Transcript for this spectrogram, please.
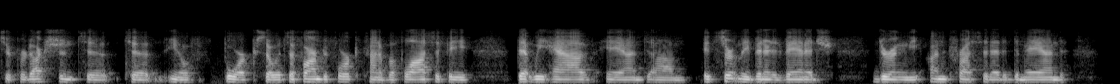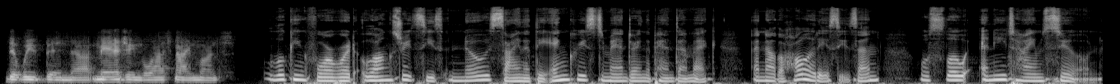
to production to, to you know fork. So it's a farm to fork kind of a philosophy that we have, and um, it's certainly been an advantage during the unprecedented demand that we've been uh, managing the last nine months. Looking forward, Longstreet sees no sign that the increased demand during the pandemic and now the holiday season will slow anytime soon.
